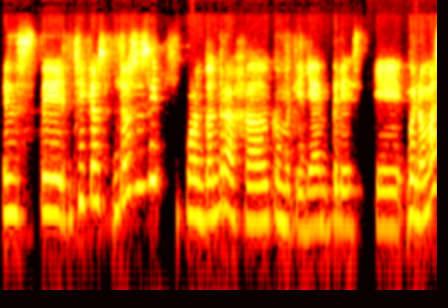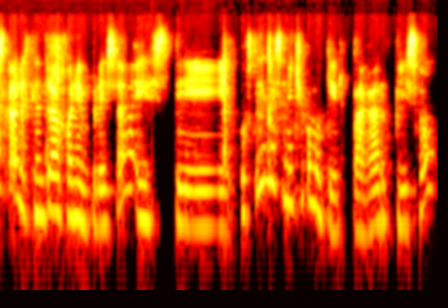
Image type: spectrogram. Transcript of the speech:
Este, chicas, no sé si cuando han trabajado como que ya en empresa, eh, bueno, más que las que han trabajado en empresa, este, ¿ustedes les han hecho como que pagar piso?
